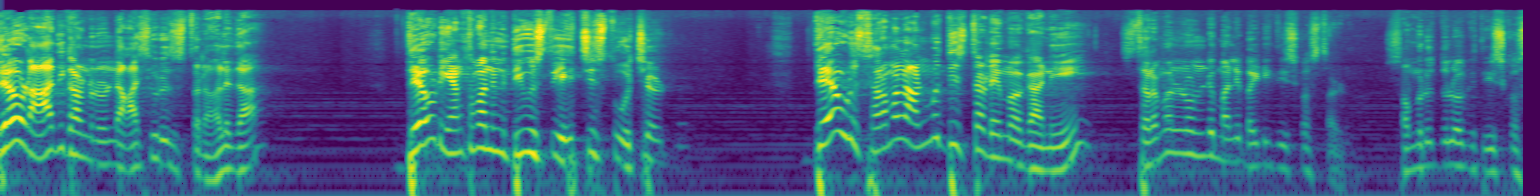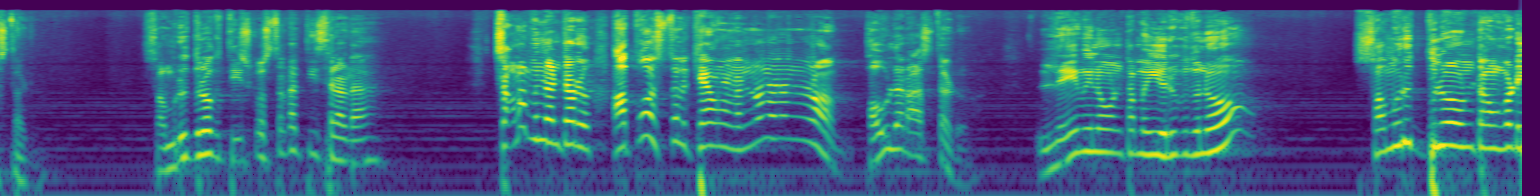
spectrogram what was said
దేవుడు ఆది కాండ నుండి ఆశీర్వదిస్తారా? లేదా? దేవుడు ఎంతమందిని దీవిస్తూ హెచ్చిస్తూ వచ్చాడు? దేవుడు శ్రమను అనుమతిస్తాడేమో కానీ శ్రమల నుండి మళ్ళీ బయటికి తీసుకొస్తాడు. సమృద్ధిలోకి తీసుకొస్తాడు. సమృద్ధిలోకి తీసుకొస్తాడా తీసిరాడా చాలా మంది అంటారు అపోస్తులు కేవలం నన్ను పౌలు రాస్తాడు లేమిలో ఉంటాము ఎరుగుదును? సమృద్ధిలో ఉంటాం కూడా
